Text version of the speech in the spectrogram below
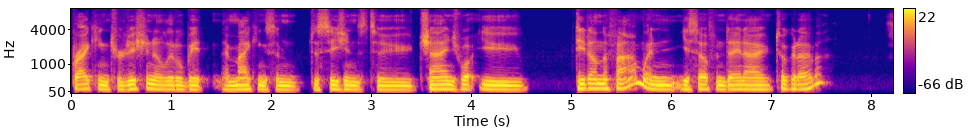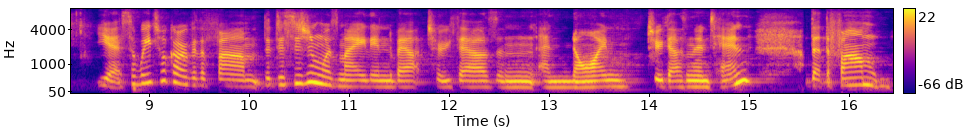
breaking tradition a little bit and making some decisions to change what you did on the farm when yourself and Dino took it over? Yeah, so we took over the farm. The decision was made in about 2009, 2010 that the farm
